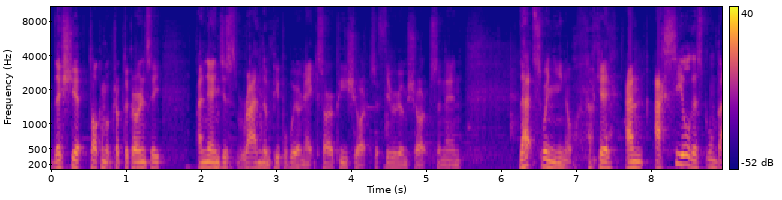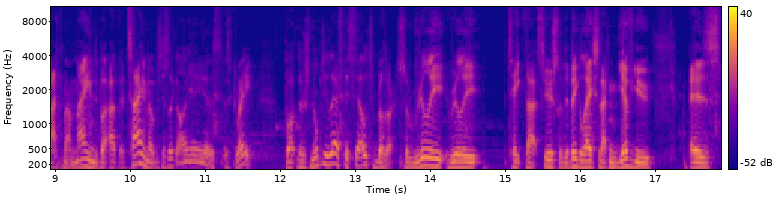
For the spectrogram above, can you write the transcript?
this shit, talking about cryptocurrency, and then just random people wearing XRP shorts, Ethereum shorts, and then that's when you know, okay? And I see all this going back in my mind, but at the time I was just like, oh yeah, yeah, this is great. But there's nobody left to sell to, brother. So really, really take that seriously. The big lesson I can give you is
